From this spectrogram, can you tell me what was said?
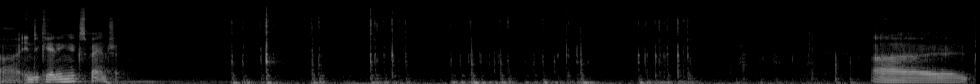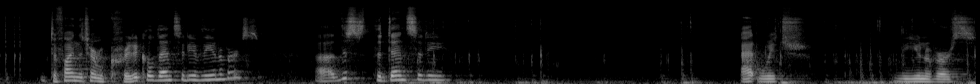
Uh, indicating expansion. Uh, define the term critical density of the universe. Uh, this is the density at which the universe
